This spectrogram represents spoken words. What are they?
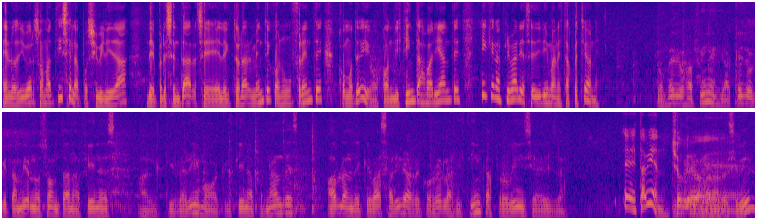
en los diversos matices la posibilidad de presentarse electoralmente con un frente, como te digo, con distintas variantes y que en las primarias se diriman estas cuestiones. Los medios afines y aquellos que también no son tan afines al kirchnerismo a Cristina Fernández hablan de que va a salir a recorrer las distintas provincias ella. Eh, está bien, yo creo que... van a recibir?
